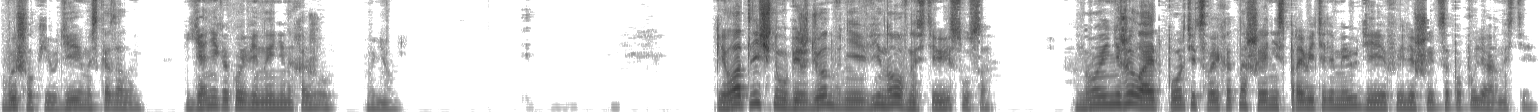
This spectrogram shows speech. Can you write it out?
вышел к иудеям и сказал им, «Я никакой вины не нахожу в нем». Пилат лично убежден в невиновности Иисуса, но и не желает портить своих отношений с правителями иудеев и лишиться популярности.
